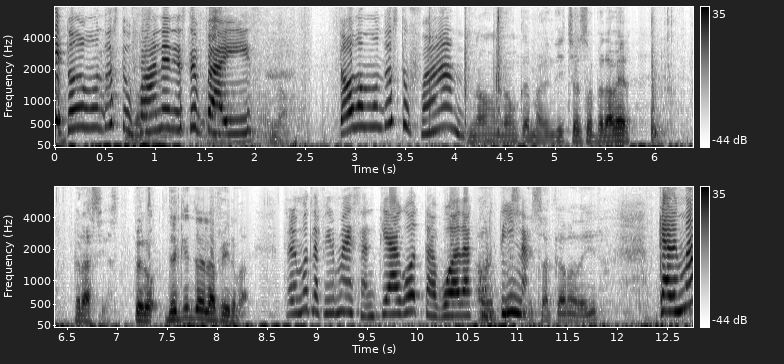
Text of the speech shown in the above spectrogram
que todo el mundo es tu fan en este país. No, Todo el mundo es tu fan. no, nunca me habían dicho eso, pero a ver, gracias. Pero, ¿de quién trae la firma? Traemos la firma de Santiago Tabuada Ah, Cortina. pues, se acaba de ir. Que además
